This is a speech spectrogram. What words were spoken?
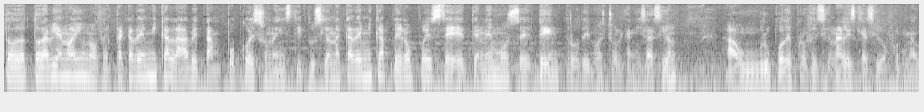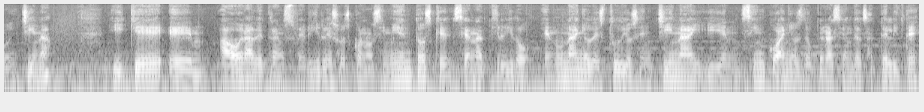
Todavía no hay una oferta académica, la AVE tampoco es una institución académica, pero pues eh, tenemos eh, dentro de nuestra organización a un grupo de profesionales que ha sido formado en China y que ahora de transferir esos conocimientos que se han adquirido en un año de estudios en China y, en cinco años de operación del satélite,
